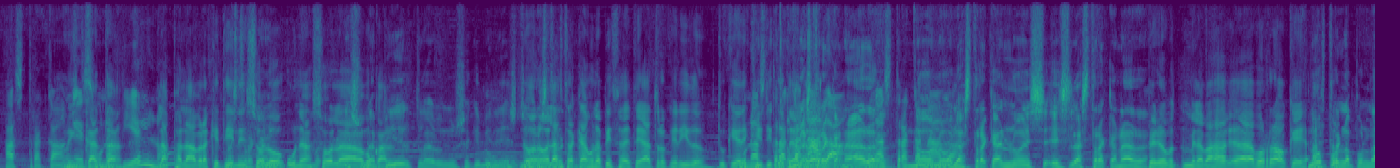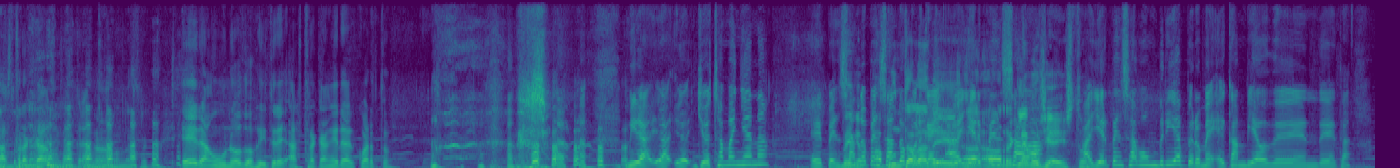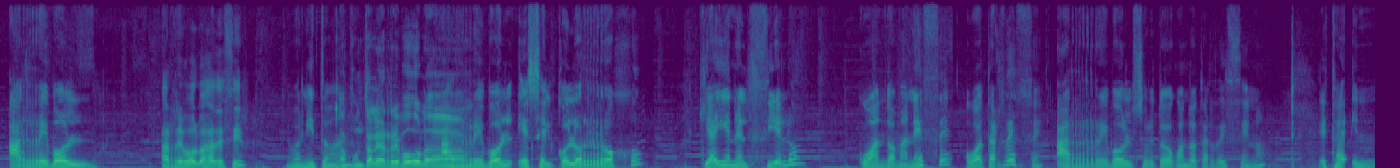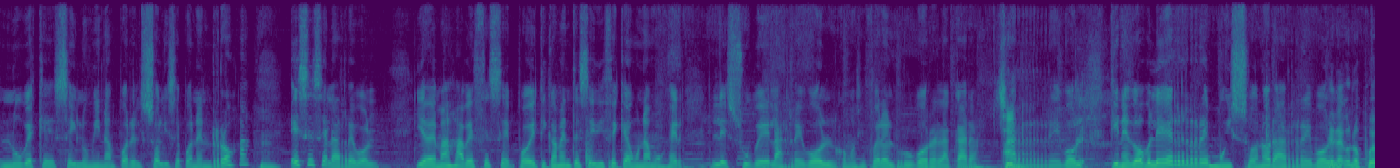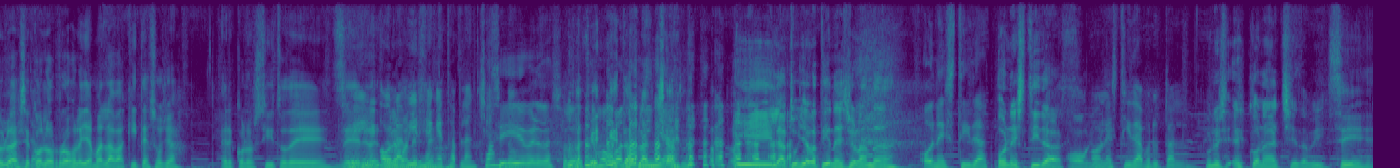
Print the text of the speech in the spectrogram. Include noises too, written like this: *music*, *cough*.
Astracán Me es encanta. una piel, ¿no? Las palabras que tienen Astracán. solo una sola es una vocal. piel, claro, no sé qué viene esto. No, no, el Astracán. astracán es una pieza de teatro, querido. Tú que eres Una crítico Una astracanada. teatral. astracanada. Una astracanada. No, no, la astracán no es, es la astracanada. Pero ¿me la vas a borrar o qué? no, Astra- ponla, ponla. Astracán. Ponla, ¿no? ponla, astracán. Eran uno, dos y tres. Astracán era el cuarto. *laughs* Mira, yo esta mañana eh, pensando, Venga, pensando, porque de- ayer a- pensaba, arreglemos ya esto. ayer pensaba Umbría, pero me he cambiado de, de arrebol. ¿Arrebol vas a decir? Qué bonito, ¿eh? Apúntale a rebola. Arrebol es el color rojo que hay en el cielo cuando amanece o atardece. Arrebol, sobre todo cuando atardece, ¿no? Estas nubes que se iluminan por el sol y se ponen rojas, Hmm. ese es el arrebol. Y además a veces se- poéticamente se dice que a una mujer le sube el arrebol como si fuera el rubor en la cara. Sí. Arrebol. Tiene doble R muy sonora, arrebol. En algunos pueblos a ese color rojo le llaman la vaquita eso ya. El colorcito de, Sí, de- del o la. Virgen está planchando. Sí, es verdad, eso lo *laughs* decimos Está cuando niña. planchando. *laughs* ¿Y la tuya la tienes, Yolanda? Honestidad. Honestidad. Oh, Honestidad brutal. Honest- Es con H, David. Sí,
